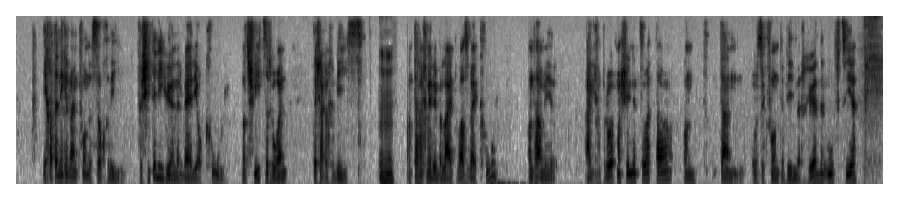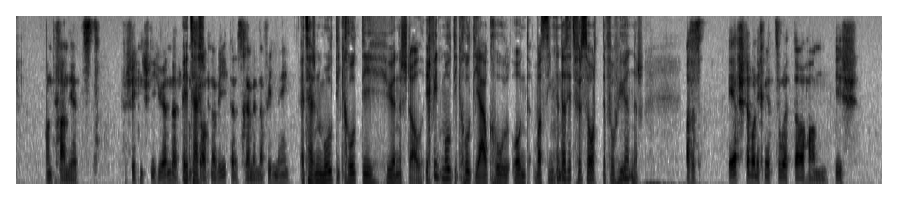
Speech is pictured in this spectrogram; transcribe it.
ich habe dann irgendwann gefunden, so ein bisschen verschiedene Hühner wäre ja cool. Weil das Schweizer Huhn, das ist einfach weiß. Mhm. Und dann habe ich mir überlegt, was wäre cool. Und habe mir eigentlich eine Brotmaschine zugetan und dann herausgefunden, wie man Hühner aufziehen. Und ich habe jetzt verschiedenste Hühner. Jetzt und es geht noch weiter, es kommen noch viel mehr. Jetzt hast du einen Multikulti-Hühnerstall. Ich finde Multikulti auch cool. Und was sind denn das jetzt für Sorten von Hühnern? Also das Erste, was ich mir zugetan habe, ist,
